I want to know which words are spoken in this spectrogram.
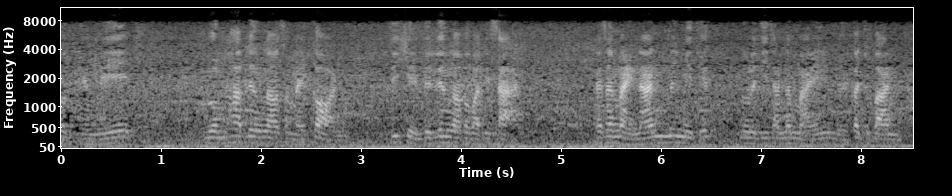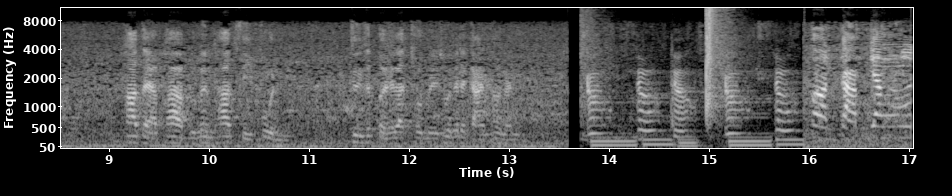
สดแห่งนี้รวมภาพเรื่องราวสมัยก่อน ที่เขียนเป็นเรื่องราวประวัติศาสตร์ในสมัยนั้นไม่มีเทค โนโลยีทันสมัยเหมือนปัจจุบัน ภาพแต่ละภาพล้เป็นภาพสีฝุ่น ซึ่งจะเปิดให้รับชมในช่วงเทศกาลเท่านั้น ก่อนกลับยังมี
